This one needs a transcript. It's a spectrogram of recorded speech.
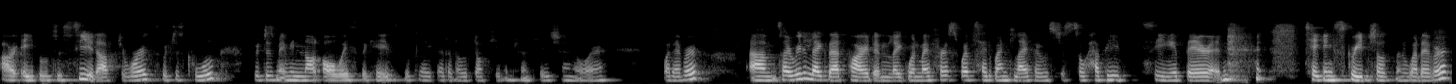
are able to see it afterwards, which is cool, which is maybe not always the case with like, I don't know, document translation or whatever. Um, so I really like that part. And like when my first website went live, I was just so happy seeing it there and taking screenshots and whatever.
